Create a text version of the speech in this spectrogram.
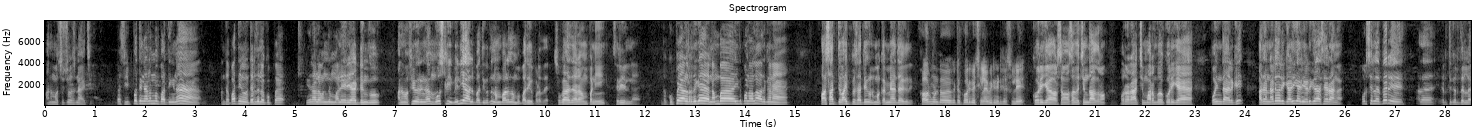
அந்த மாதிரி சுச்சுவேஷன் ஆச்சு. ப்ளஸ் இப்போத்த நிலமை பார்த்தீங்கன்னா அந்த பார்த்தீங்கன்னா தெருதல குப்பை இதனால் வந்து மலேரியா டெங்கு அந்த மாதிரி ஃபீவருங்க மோஸ்ட்லி வெளியே ஆள் பாதிக்க வந்து நம்ம ஆளுங்க ரொம்ப பாதிக்கப்படுது. சுகாதாரம் பணி சரியில்லை. இந்த குப்பை ஆள்றதுக்கே நம்ம இது பண்ணாலும் அதுக்கான சாத்திய வாய்ப்பு சாத்தியம் ரொம்ப கம்மியாக தான் இருக்குது. கவர்மெண்ட் கிட்ட கோரிக்கை வச்சிங்களா வீடு கட்டி சொல்லி. கோரிக்கை வருஷம் வருஷம் வச்சுருந்தா இருக்கிறோம் ஒரு ஒரு ஆட்சி மாறும்போது கோரிக்கை போயின்னு தான் இருக்குது அதை நடவடிக்கை அதிகாரி எடுக்க செய்கிறாங்க ஒரு சில பேர் அதை எடுத்துக்கிறது இல்லை.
